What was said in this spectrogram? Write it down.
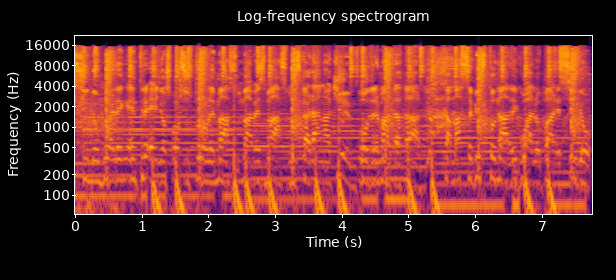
Y si no mueren entre ellos por sus problemas, una vez más buscarán a quien podré maltratar. Jamás he visto nada igual o parecido.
